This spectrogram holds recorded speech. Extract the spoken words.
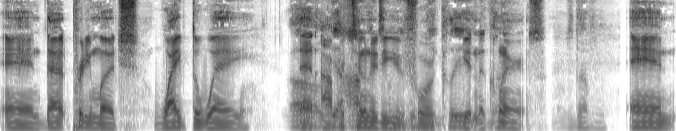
and that pretty much wiped away Oh, that yeah, opportunity, for getting a clearance. Most definitely. And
